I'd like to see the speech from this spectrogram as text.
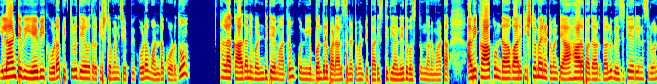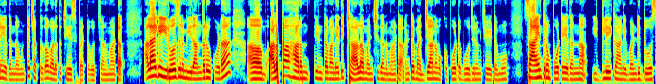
ఇలాంటివి ఏవి కూడా పితృదేవతలకు ఇష్టమని చెప్పి కూడా వండకూడదు. అలా కాదని వండితే మాత్రం కొన్ని ఇబ్బందులు పడాల్సినటువంటి పరిస్థితి అనేది వస్తుందన్నమాట. అవి కాకుండా వారికి ఇష్టమైనటువంటి ఆహార పదార్థాలు వెజిటేరియన్స్లోనే ఏదన్నా ఉంటే చక్కగా వాళ్ళకు చేసి పెట్టవచ్చు అనమాట అలాగే ఈ రోజున మీరందరూ కూడా అల్పాహారం తినటం అనేది చాలా మంచిదనమాట అంటే మధ్యాహ్నం ఒక పూట భోజనం చేయటము సాయంత్రం పూట ఏదన్నా ఇడ్లీ కానివ్వండి దోశ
